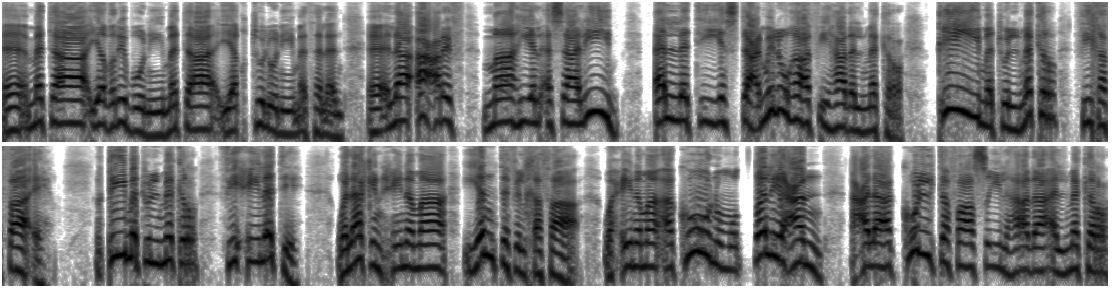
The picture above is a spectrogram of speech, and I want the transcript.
آه، متى يضربني متى يقتلني مثلا. آه، لا أعرف ما هي الأساليب التي يستعملها في هذا المكر. قيمة المكر في خفائه. قيمة المكر في حيلته. ولكن حينما ينتفي الخفاء وحينما أكون مطلعا على كل تفاصيل هذا المكر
